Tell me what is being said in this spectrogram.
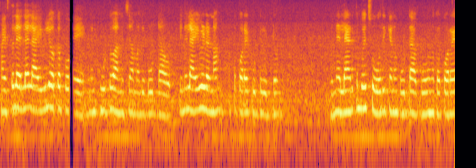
ഫൈസൽ എല്ലാ ലൈവിലും ഒക്കെ പോയേ ഇങ്ങനെ കൂട്ട് വാങ്ങിച്ചാൽ മതി കൂട്ടാവും. പിന്നെ ലൈവ് ഇടണം അപ്പോൾ കുറേ കൂട്ട് കിട്ടും. പിന്നെ എല്ലായിടത്തും പോയി ചോദിക്കണം കൂട്ടാക്കൂ എന്നൊക്കെ കുറേ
